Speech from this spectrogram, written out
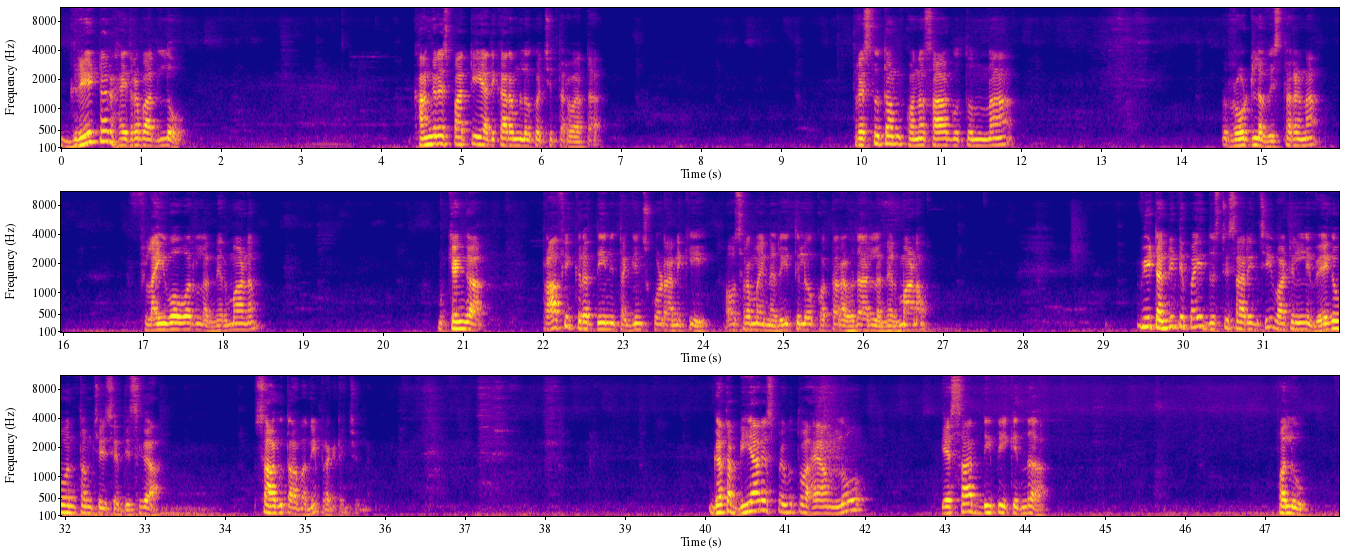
Greater హైదరాబాద్లో Congress party అధికారంలోకి వచ్చిన తర్వాత ప్రస్తుతం కొనసాగుతున్న రోడ్ల విస్తరణ ఫ్లైఓవర్ల నిర్మాణం ముఖ్యంగా ట్రాఫిక్ రద్దీని తగ్గించుకోవడానికి అవసరమైన రీతిలో కొత్త రహదారుల నిర్మాణం వీటన్నిటిపై దృష్టి సారించి వాటిల్ని వేగవంతం చేసే దిశగా సాగుతామని ప్రకటించింది. గత బీఆర్ఎస్ ప్రభుత్వ హయాంలో ఎస్ఆర్డిపి కింద పలు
